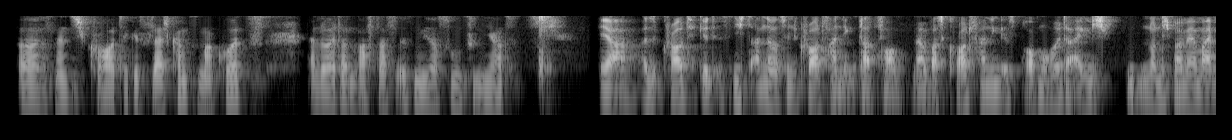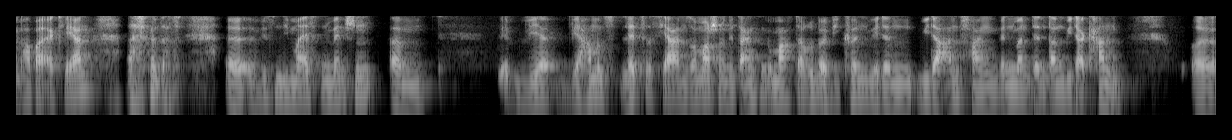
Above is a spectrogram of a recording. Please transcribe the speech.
Äh, das nennt sich Crowdticket. Vielleicht kannst du mal kurz erläutern, was das ist und wie das funktioniert. Ja, also Crowdticket ist nichts anderes wie eine Crowdfunding-Plattform. Ja, was Crowdfunding ist, braucht man heute eigentlich noch nicht mal mehr meinem Papa erklären. Also das äh, wissen die meisten Menschen. Ähm, wir, wir haben uns letztes Jahr im Sommer schon Gedanken gemacht darüber, wie können wir denn wieder anfangen, wenn man denn dann wieder kann. Äh,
